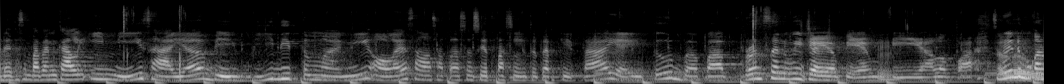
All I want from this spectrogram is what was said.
Pada kesempatan kali ini saya Baby ditemani oleh salah satu asosiat fasilitator kita yaitu Bapak Bronson Wijaya PMP. Hmm. Halo Pak. Sebenarnya ini bukan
